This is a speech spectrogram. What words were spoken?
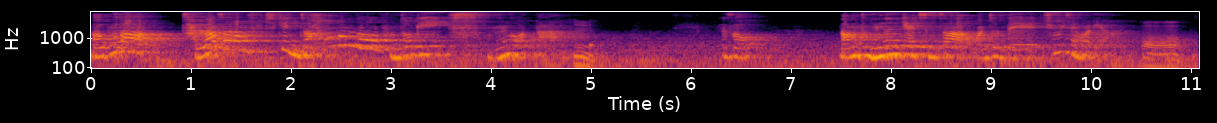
나보다 잘난 사람 솔직히 진짜 한 번도 본 적이 없는 것 같다. 음, 그래서 남 돕는 게 진짜 완전 내 취미 생활이야. 어,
